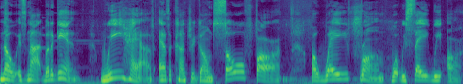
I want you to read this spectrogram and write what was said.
No, it's not. But again, we have, as a country, gone so far away from what we say we are.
